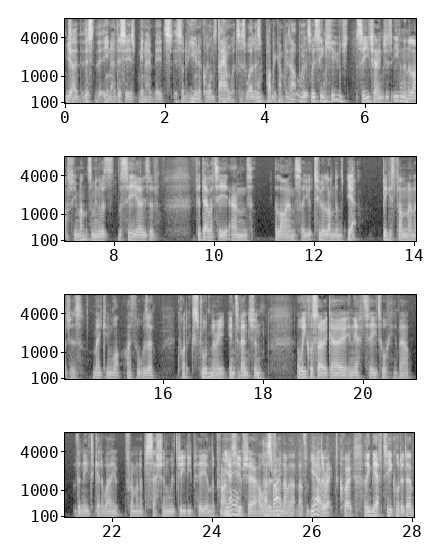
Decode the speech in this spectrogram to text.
Yeah. So this, you know, this is you know, it's, it's sort of unicorns downwards as well as public companies upwards. We're seeing huge sea changes even in the last few months. I mean, there was the CEOs of Fidelity and Alliance. So you got two of London's yeah. biggest fund managers making what I thought was a quite extraordinary intervention a week or so ago in the FT talking about the need to get away from an obsession with GDP and the primacy yeah, yeah. of shareholders. That's right. That, that's a yeah, direct well, quote. I think the FT called it a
